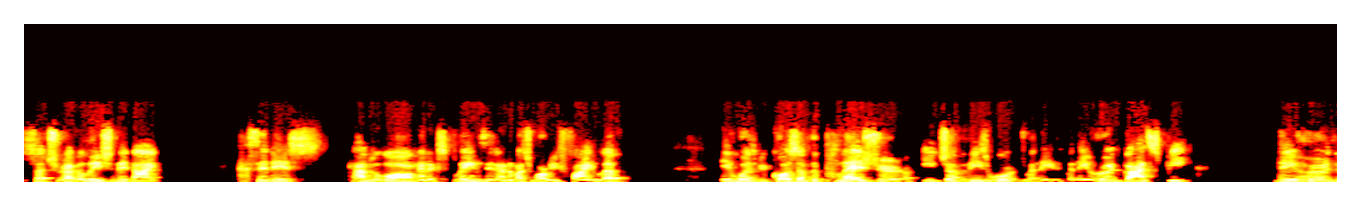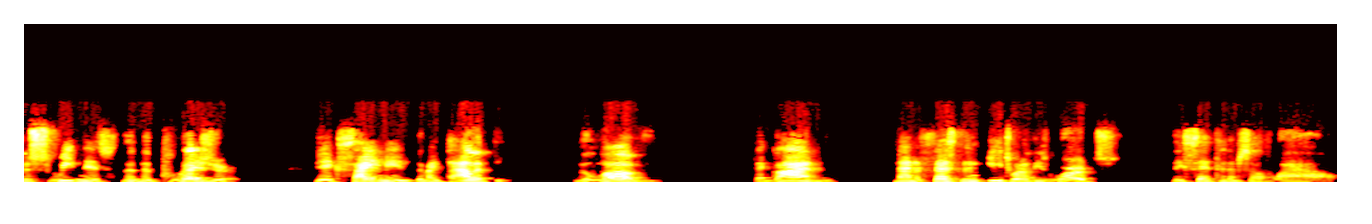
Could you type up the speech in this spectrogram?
such revelation. They died. Chassidus comes along and explains it on a much more refined level. It was because of the pleasure of each of these words. When they when they heard God speak, they heard the sweetness, the, the pleasure, the excitement, the vitality, the love that God manifested in each one of these words, they said to themselves, Wow,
